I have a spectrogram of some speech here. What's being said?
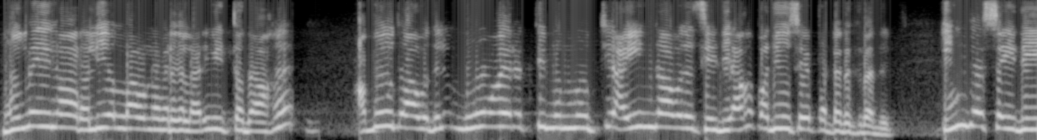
முமைலா ரலியல்லாஹு அவர்கள் அறிவித்ததாக அபூதாவுதுல மூவாயிரத்தி முன்னூத்தி ஐந்தாவது செய்தியாக பதிவு செய்யப்பட்டிருக்கிறது. இந்த செய்தி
